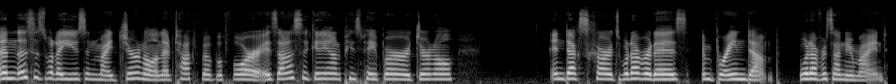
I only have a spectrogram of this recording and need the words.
and this is what I use in my journal and I've talked about before is honestly getting on a piece of paper or journal, index cards, whatever it is, and brain dump whatever's on your mind.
